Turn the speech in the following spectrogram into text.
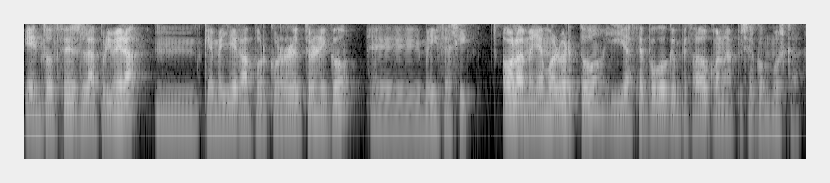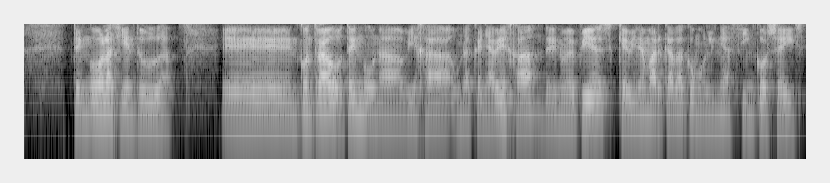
Entonces la primera, mm, que me llega por correo electrónico, me dice así. Hola, me llamo Alberto y hace poco que he empezado con la pesca con mosca. Tengo la siguiente duda. he encontrado, tengo una vieja, una caña vieja de 9 pies que viene marcada como línea 5 o 6.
